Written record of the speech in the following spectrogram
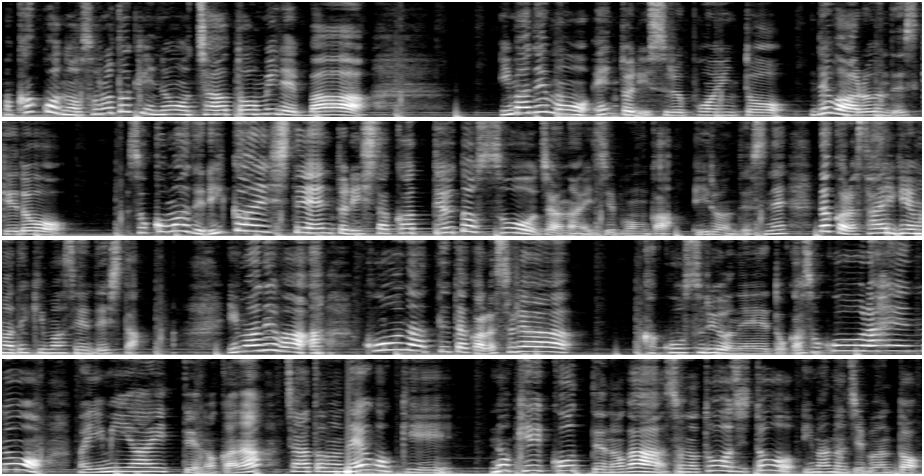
ま、過去のその時のチャートを見れば今でもエントリーするポイントではあるんですけどそこまで理解してエントリーしたかっていうとそうじゃない自分がいるんですね。だから再現はできませんでした。今ではあこうなってたからそれは加工するよねとかそこら辺の意味合いっていうのかな？チャートの値動きの傾向っていうのがその当時と今の自分と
